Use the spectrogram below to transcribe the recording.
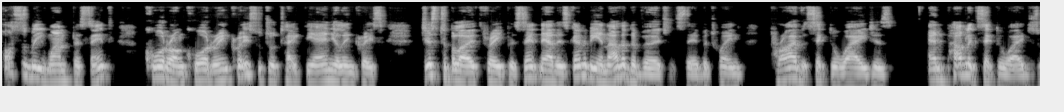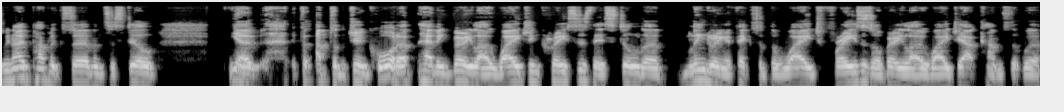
possibly 1% quarter on quarter increase, which will take the annual increase just to below 3%. Now, there's going to be another divergence there between private sector wages and public sector wages. We know public servants are still you know, up to the June quarter, having very low wage increases. There's still the lingering effects of the wage freezes or very low wage outcomes that were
